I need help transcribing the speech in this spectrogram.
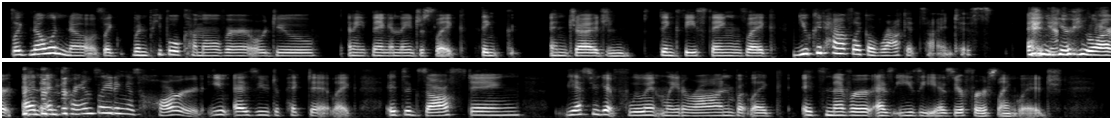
like no one knows like when people come over or do anything and they just like think and judge and think these things like you could have like a rocket scientist and Yeah. here you are and and translating is hard you as you depict it like it's exhausting yes you get fluent later on but like it's never as easy as your first language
